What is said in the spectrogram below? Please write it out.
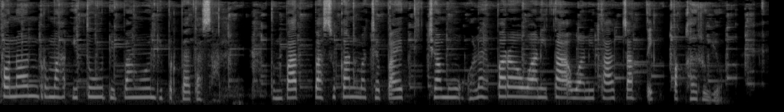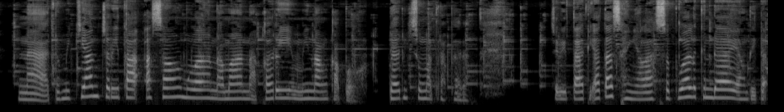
Konon rumah itu dibangun di perbatasan tempat pasukan Majapahit dijamu oleh para wanita-wanita cantik Pagaruyung. Nah, demikian cerita asal mula nama Nagari Minangkabau dari Sumatera Barat. Cerita di atas hanyalah sebuah legenda yang tidak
